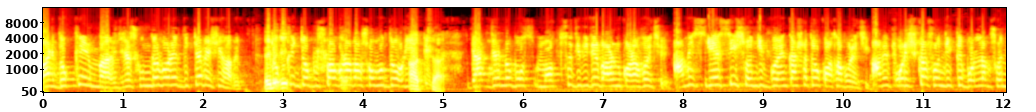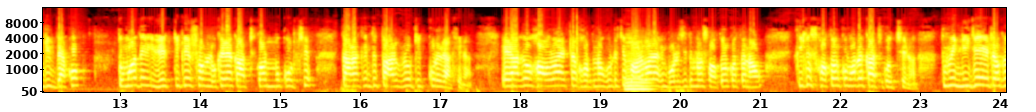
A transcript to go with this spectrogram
মানে দক্ষিণ যেটা সুন্দরবনের দিকটা বেশি হবে। দক্ষিণ চব্বিশ পরগনা বা সমুদ্র আচ্ছা। যার জন্য মৎস্যজীবীদের বারণ করা হয়েছে। আমি সিএসসি সঞ্জীব গোয়েঙ্কার সাথেও কথা বলেছি। আমি পরিষ্কার সঞ্জীবকে বললাম সঞ্জীব দেখো তোমাদের ইলেকট্রিকের সব লোকেরা কাজকর্ম করছে তারা কিন্তু তারগুলো ঠিক করে রাখে না। এর আগেও হাওড়া একটা ঘটনা ঘটেছে বারবার আমি বলেছি তোমরা সতর্কতা নাও কিন্তু সতর্ক ভাবে কাজ করছে না। তুমি নিজে এটাকে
